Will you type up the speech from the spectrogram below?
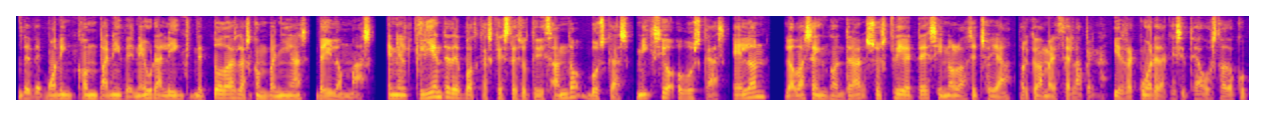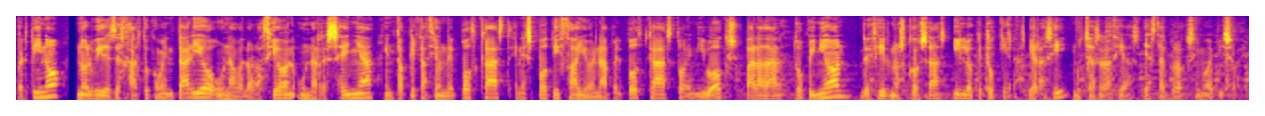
de The Boring Company, de Neuralink, de todas las compañías de Elon Musk. En el cliente de podcast que estés utilizando, buscas Mixio o buscas Elon, lo vas a encontrar. Suscríbete si no lo has hecho ya, porque va a merecer la pena. Y recuerda que si te ha gustado Cupertino, no olvides dejar tu comentario, una valoración, una reseña en tu aplicación de podcast, en Spotify o en Apple Podcast o en iVoox para dar tu opinión, decirnos cosas y lo que tú quieras. Y ahora sí, muchas gracias y hasta el próximo episodio.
